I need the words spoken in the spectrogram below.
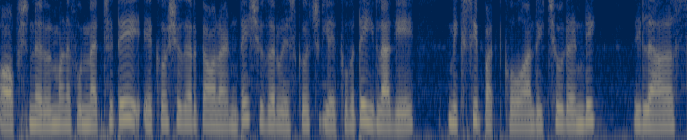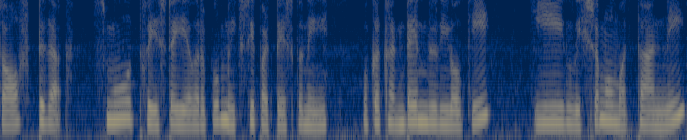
ఆప్షనల్ మనకు నచ్చితే ఎక్కువ షుగర్ కావాలంటే షుగర్ వేసుకోవచ్చు. లేకపోతే ఇలాగే మిక్సీ పట్టుకోవాలి. చూడండి ఇలా సాఫ్ట్గా స్మూత్ పేస్ట్ అయ్యే వరకు మిక్సీ పట్టేసుకొని ఒక కంటైనర్లోకి ఈ మిశ్రమం మొత్తాన్ని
